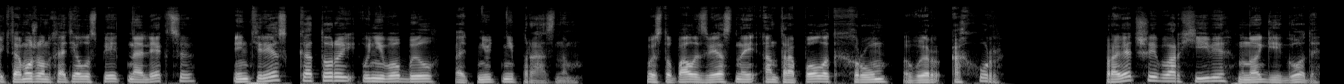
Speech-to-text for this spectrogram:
и к тому же он хотел успеть на лекцию, интерес к которой у него был отнюдь не праздным. Выступал известный антрополог Хрум Выр-Ахур, проведший в архиве многие годы.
